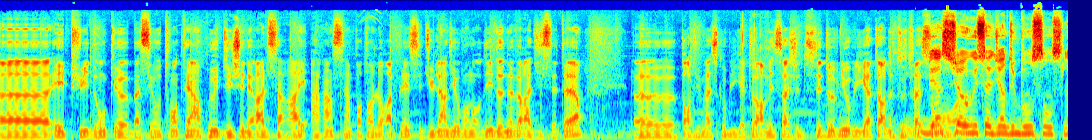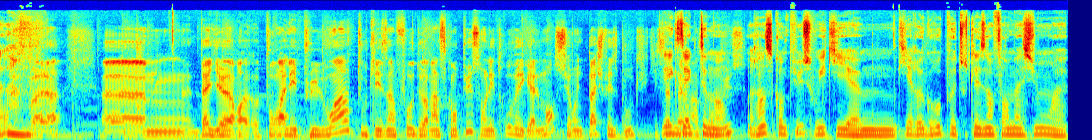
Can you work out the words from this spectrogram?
Euh, et puis donc euh, bah, c'est au 31 rue du Général Sarail à Reims, c'est important de le rappeler. C'est du lundi au vendredi de 9h à 17h. Euh, port du masque obligatoire, mais ça c'est devenu obligatoire de toute façon. Bien sûr, euh, oui, ça devient du bon sens là. Voilà. Euh, D'ailleurs, pour aller plus loin, toutes les infos de Reims Campus, on les trouve également sur une page Facebook qui s'appelle Exactement. Reims Campus. Reims Campus, oui, qui, euh, qui regroupe toutes les informations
